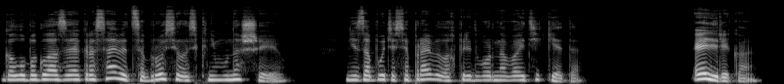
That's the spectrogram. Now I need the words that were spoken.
Голубоглазая красавица бросилась к нему на шею, не заботясь о правилах придворного этикета. Эльрика.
